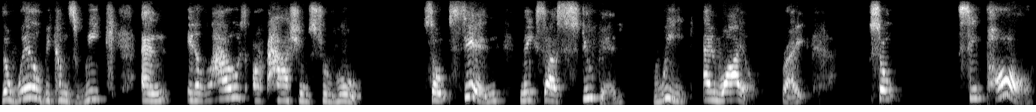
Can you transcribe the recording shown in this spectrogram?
the will becomes weak, and it allows our passions to rule. So sin makes us stupid, weak, and wild, right? So St. Paul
